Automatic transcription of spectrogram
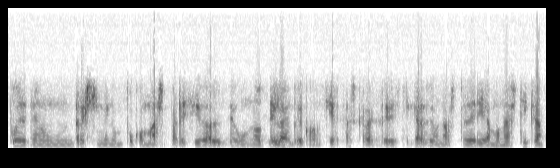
puede tener un régimen un poco más parecido al de un hotel, aunque con ciertas características de una hospedería monástica,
